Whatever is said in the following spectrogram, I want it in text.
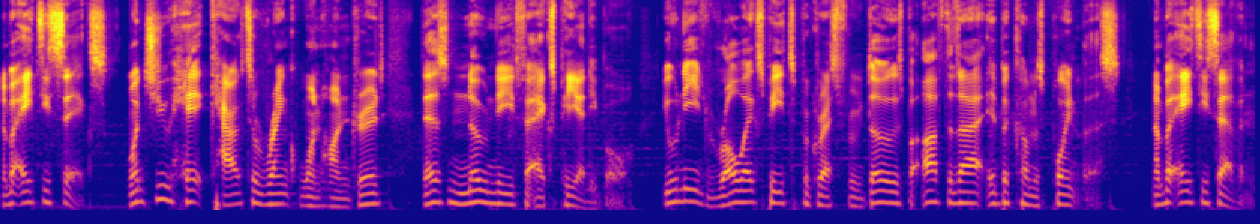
Number 86. Once you hit character rank 100, there's no need for XP anymore. You'll need role XP to progress through those, but after that, it becomes pointless. Number 87.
